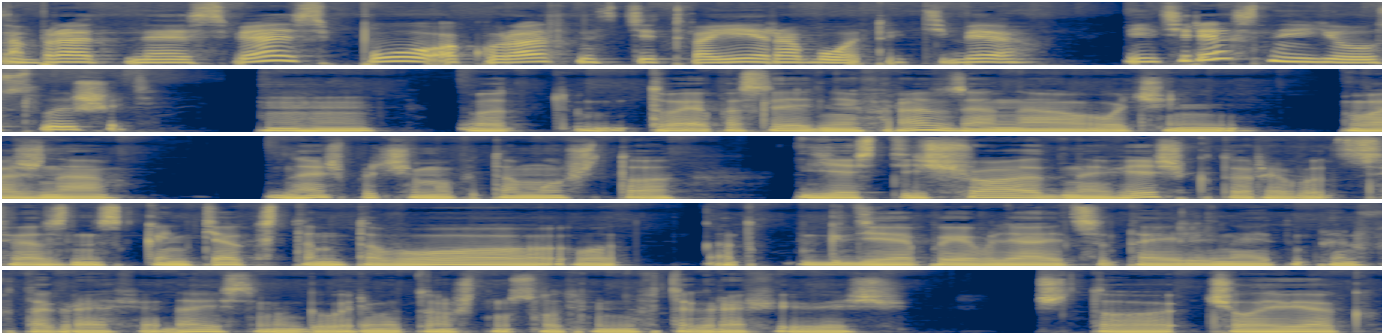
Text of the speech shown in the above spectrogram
обратная связь по аккуратности твоей работы. Тебе интересно ее услышать? Угу. Вот твоя последняя фраза, она очень важна. Знаешь почему? Потому что есть еще одна вещь, которая вот связана с контекстом того, вот, от, где появляется та или иная, например, фотография, да, если мы говорим о том, что мы смотрим на фотографию вещи, что человек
